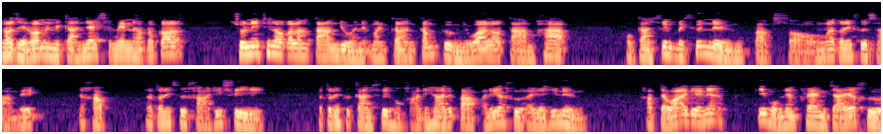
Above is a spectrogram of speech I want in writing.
เราจะเห็นว่ามันมีการแยกเซกเมนต์นะครับ แล้วก็ชุดนี้ที่เรากำลังตามอยู่เนี่ยมันกำลังก้ากึ่งอยู่ว่าเราตามภาพของการขึ้นไปขึ้น 1 ปรับ 2 แล้วตัวนี้คือ 3x นะครับ แล้วตัวนี้คือขาที่ 4 แล้วตัวนี้คือการขึ้นของขาที่ 5 หรือเปล่า อันนี้ก็คือไอเดียที่ 1 ครับ แต่ว่าไอเดียเนี้ยที่ผมยังแคลงใจก็คือ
